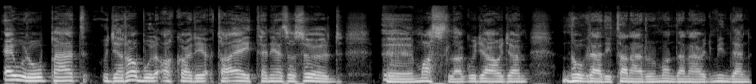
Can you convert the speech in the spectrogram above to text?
Európát ugye rabul akarta ejteni ez a zöld ö, maszlag, ugye ahogyan Nógrádi tanár úr mondaná, hogy minden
